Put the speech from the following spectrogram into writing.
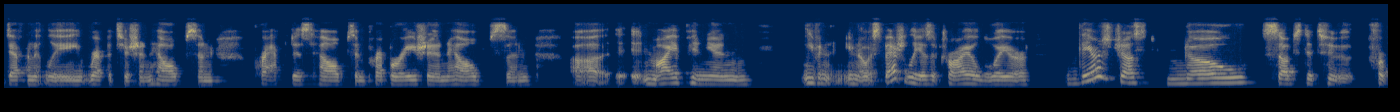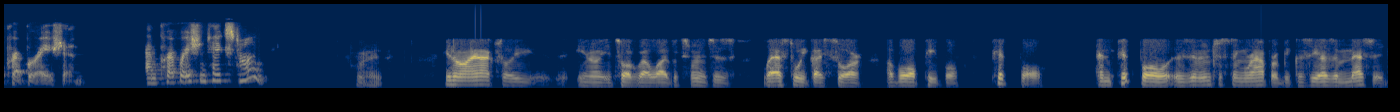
definitely repetition helps and practice helps and preparation helps and uh, in my opinion, even, you know, especially as a trial lawyer, there's just no substitute for preparation. And preparation takes time. Right. You know, I actually, you know, you talk about life experiences. Last week I saw, of all people, Pitbull. And Pitbull is an interesting rapper because he has a message.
